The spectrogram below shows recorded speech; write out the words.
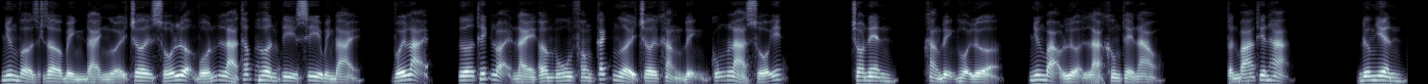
nhưng vờ giờ bình đài người chơi số lượng vốn là thấp hơn DC bình đài, với lại, ưa thích loại này âm u phong cách người chơi khẳng định cũng là số ít. Cho nên, khẳng định hội lửa, nhưng bạo lửa là không thể nào. Tấn bá thiên hạ. Đương nhiên,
